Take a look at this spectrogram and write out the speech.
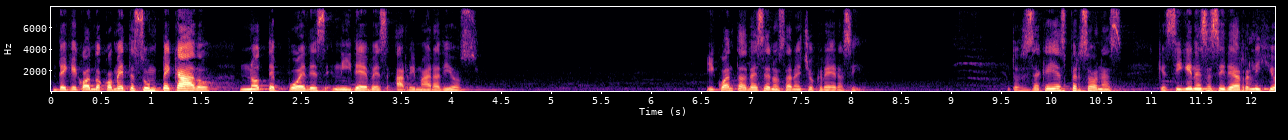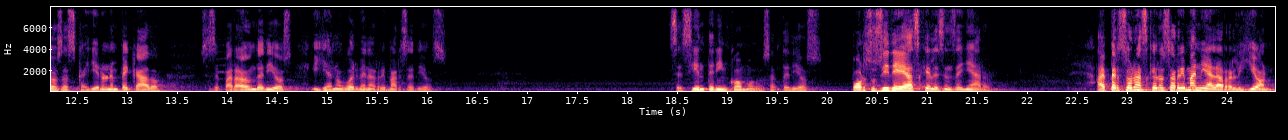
de que cuando cometes un pecado no te puedes ni debes arrimar a Dios. ¿Y cuántas veces nos han hecho creer así? Entonces aquellas personas que siguen esas ideas religiosas cayeron en pecado, se separaron de Dios y ya no vuelven a arrimarse a Dios. Se sienten incómodos ante Dios por sus ideas que les enseñaron. Hay personas que no se arriman ni a la religión,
